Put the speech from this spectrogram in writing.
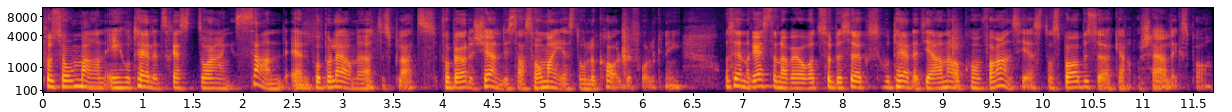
På sommaren är hotellets restaurang Sand en populär mötesplats för både kändisar, sommargäster och lokalbefolkning. Och sen resten av året så besöks hotellet gärna av konferensgäster, spabesökare och kärlekspar.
